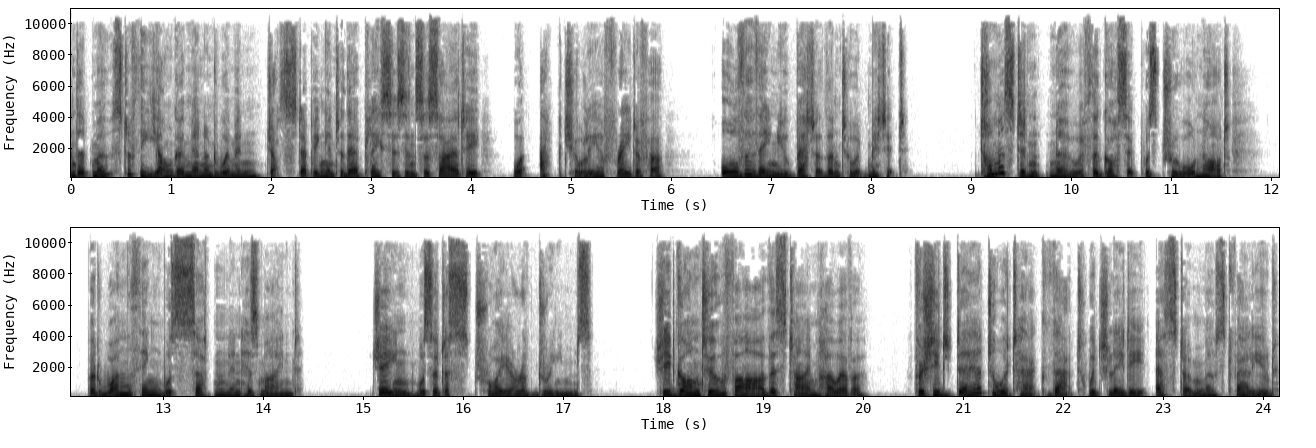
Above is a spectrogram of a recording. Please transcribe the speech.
and that most of the younger men and women just stepping into their places in society were actually afraid of her, although they knew better than to admit it. Thomas didn't know if the gossip was true or not, but one thing was certain in his mind. Jane was a destroyer of dreams. She'd gone too far this time, however, for she'd dared to attack that which Lady Esther most valued.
